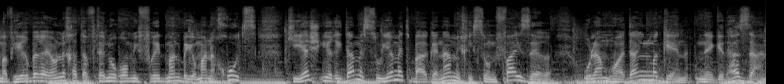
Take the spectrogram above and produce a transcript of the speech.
מבהיר בריאיון לכתבתנו רומי פרידמן ביומן החוץ, כי יש ירידה מסוימת בהגנה מחיסון פייזר, אולם הוא עדיין מגן נגד הזן.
